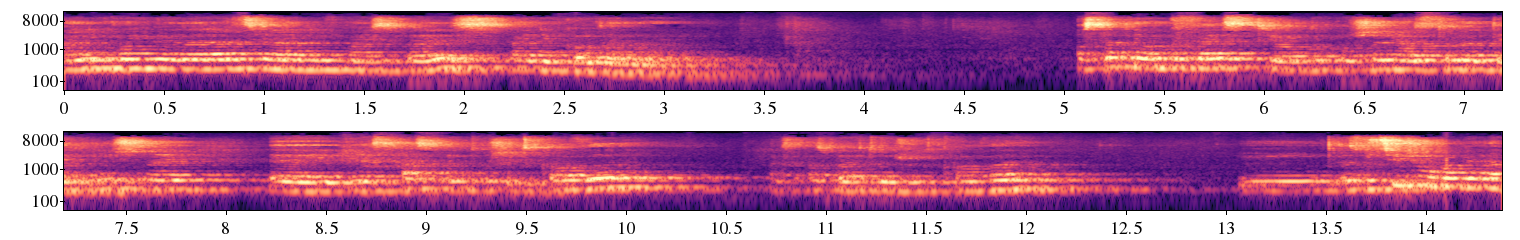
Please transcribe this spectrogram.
ani w mojej generacji, ani w MySpace, ani w GoldenEye. Ostatnią kwestią do poruszenia od strony technicznej y, jest aspekt użytkowy, as- aspekty użytkowe. Mm, Zwróciliśmy uwagę na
